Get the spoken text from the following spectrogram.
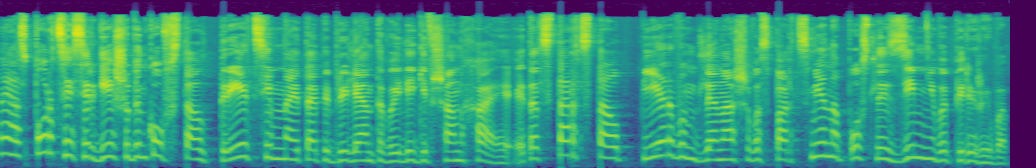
Ну и о спорте Сергей Шубенков стал третьим на этапе бриллиантовой лиги в Шанхае. Этот старт стал первым для нашего спортсмена после зимнего перерыва.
